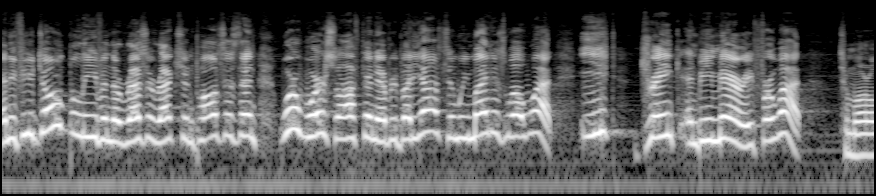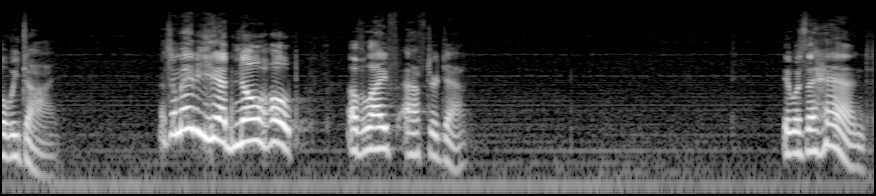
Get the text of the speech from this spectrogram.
And if you don't believe in the resurrection, Paul says, then we're worse off than everybody else. And we might as well what? Eat, drink, and be merry for what? Tomorrow we die. And so maybe he had no hope of life after death. It was the hand,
